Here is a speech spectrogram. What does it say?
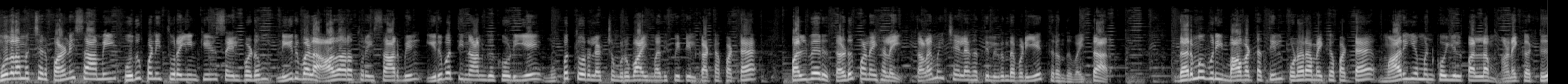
முதலமைச்சர் பழனிசாமி பொதுப்பணித்துறையின் கீழ் செயல்படும் நீர்வள ஆதாரத்துறை சார்பில் இருபத்தி நான்கு கோடியே முப்பத்தோரு லட்சம் ரூபாய் மதிப்பீட்டில் கட்டப்பட்ட பல்வேறு தடுப்பணைகளை தலைமைச் செயலகத்தில் இருந்தபடியே திறந்து வைத்தார். தருமபுரி மாவட்டத்தில் புனரமைக்கப்பட்ட மாரியம்மன் கோயில் பள்ளம் அணைக்கட்டு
